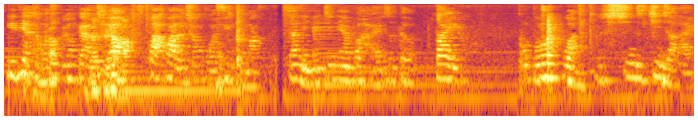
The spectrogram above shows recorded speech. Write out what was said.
一天什么都不用干，只要画画的生活幸福吗？家里面今天把孩子都带。我不用管，心静下来。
